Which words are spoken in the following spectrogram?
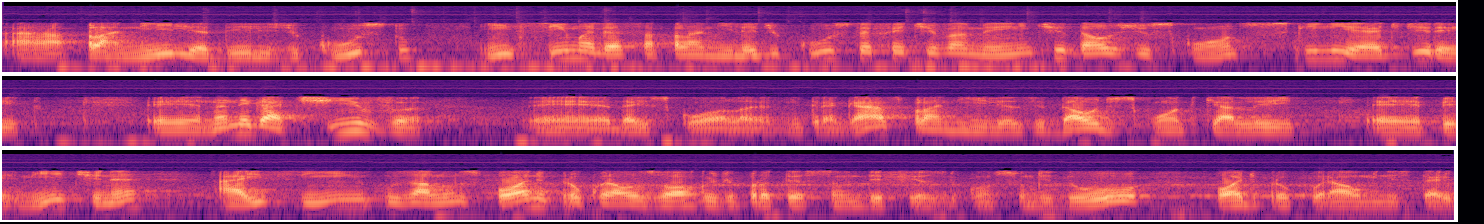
a planilha deles de custo e em cima dessa planilha de custo efetivamente dar os descontos que lhe é de direito. É, na negativa é, da escola entregar as planilhas e dar o desconto que a lei é, permite, né, aí sim os alunos podem procurar os órgãos de proteção e defesa do consumidor pode procurar o Ministério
